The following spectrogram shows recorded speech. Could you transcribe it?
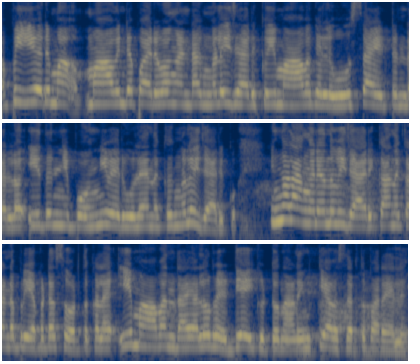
അപ്പോൾ ഈ ഒരു മാവിന്റെ പരുവം കണ്ടാൽ നിങ്ങൾ വിചാരിക്കും ഈ മാവൊക്കെ ലൂസായിട്ടുണ്ടല്ലോ ഇത് ഇനി പൊങ്ങി വരൂലേ എന്നൊക്കെ നിങ്ങൾ വിചാരിക്കും. നിങ്ങൾ അങ്ങനെയൊന്നും വിചാരിക്കാൻ നിൽക്കേണ്ട പ്രിയപ്പെട്ട സുഹൃത്തുക്കളെ ഈ മാവ് എന്തായാലും റെഡി ആയി കിട്ടുമെന്നാണ് എനിക്ക് അവസരത്ത് പറയാല്ലേ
